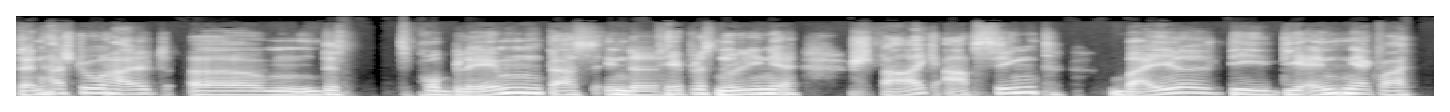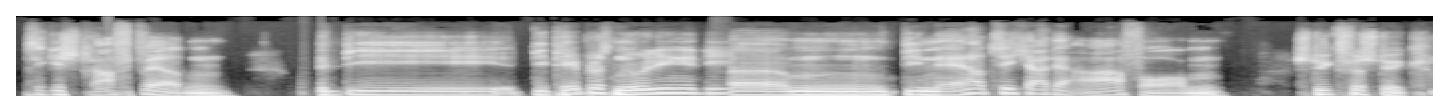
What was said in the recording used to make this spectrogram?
dann hast du halt ähm, das Problem, dass in der T plus Null-Linie stark absinkt, weil die, die Enden ja quasi gestrafft werden. Die, die T plus Null-Linie, die, ähm, die nähert sich ja der A-Form, Stück für Stück.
